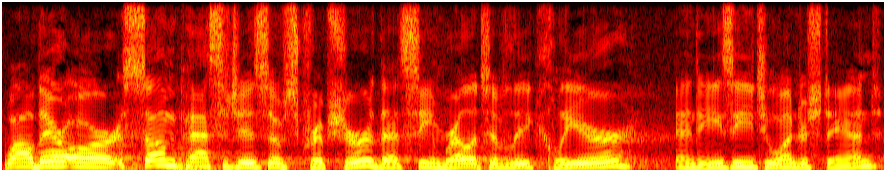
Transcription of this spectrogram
While there are some passages of Scripture that seem relatively clear and easy to understand,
